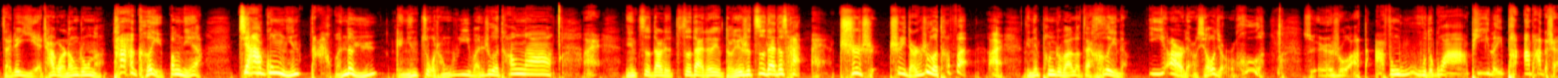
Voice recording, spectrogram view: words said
在这野茶馆当中呢，他可以帮您啊加工您打完的鱼，给您做成一碗热汤啊，哎，您自带的自带的等于是自带的菜，哎，吃吃吃一点热汤饭，哎，给您烹制完了再喝一点一二两小酒，呵。虽然说啊，大风呜呜的刮，霹雷啪啪的闪，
